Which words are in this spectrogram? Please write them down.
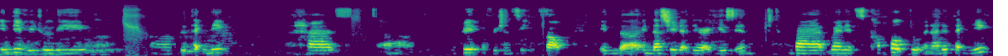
individually, uh, the technique has uh, great efficiency itself in the industry that they are used in. But when it's coupled to another technique,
